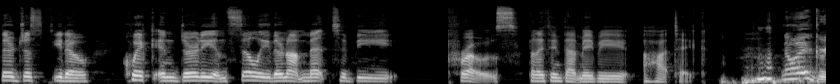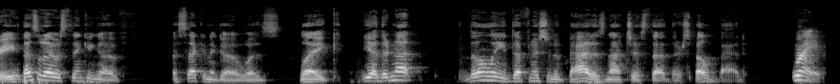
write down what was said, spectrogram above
they're just you know quick and dirty and silly. They're not meant to be prose. But I think that may be a hot take. No, I agree. That's what I was thinking of a second ago. Was like, yeah, they're not. The only definition of bad is not just that they're spelled bad. Right.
